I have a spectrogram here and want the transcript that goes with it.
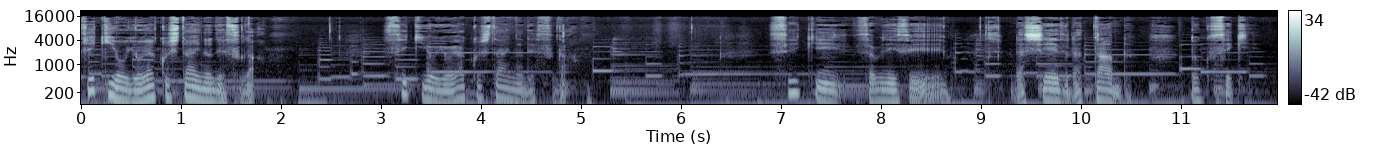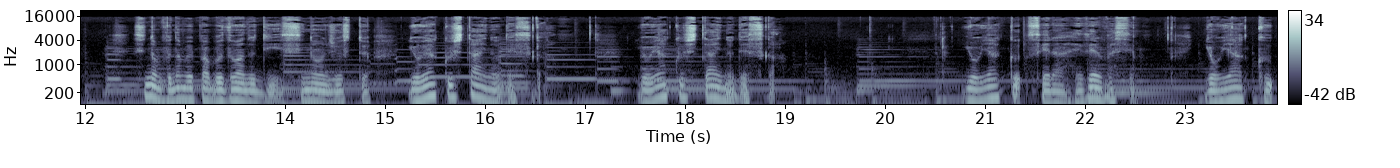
席を予約したいのですが席を予約したいのですが席サブディスラシエズラタブの席シノブナベパブズワドディシノジュスト予約したいのですが予約したいのですが予約セラヘゼルバシオ予約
